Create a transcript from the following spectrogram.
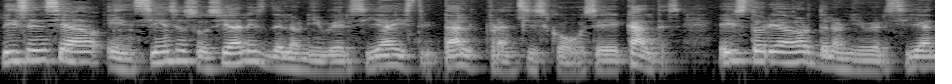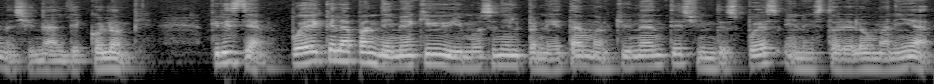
licenciado en Ciencias Sociales de la Universidad Distrital Francisco José de Caldas e historiador de la Universidad Nacional de Colombia. Cristian, puede que la pandemia que vivimos en el planeta marque un antes y un después en la historia de la humanidad.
